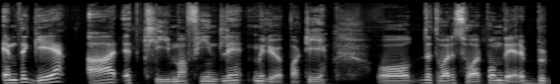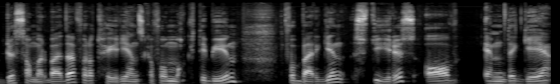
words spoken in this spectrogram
MDG er et klimafiendtlig miljøparti. Og dette var et svar på om dere burde samarbeide for at Høyre igjen skal få makt i byen. For Bergen styres av MDG,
